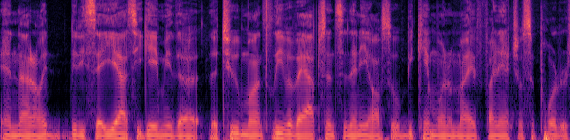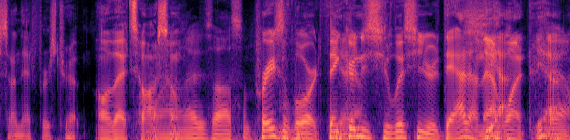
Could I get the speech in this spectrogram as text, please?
And not only did he say yes, he gave me the the two month leave of absence, and then he also became one of my financial supporters on that first trip. Oh, that's awesome. Wow, that is awesome. Praise the Lord. Thank Yeah. goodness you listened to your dad on that yeah, one. Yeah.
